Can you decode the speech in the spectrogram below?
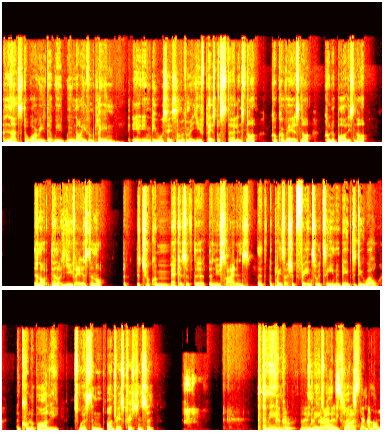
And that's the worry that we we're not even playing. And people say some of them are youth players, but Sterling's not, Cucurella's not, Koulibaly's not. They're not. They're not youth players. They're not the, the Chukwuemekas of the the new signings. They're the players that should fit into a team and be able to do well. And Koulibaly is worse than Andreas Christensen. I mean, he may as well be Titus Bramble.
